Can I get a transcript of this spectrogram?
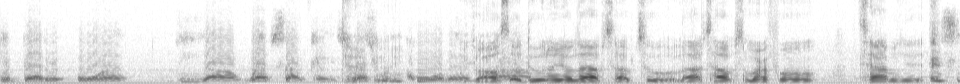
embedded on the uh, website page. So that's really cool. And, you can also um, do it on your laptop too. Laptop, smartphone, tablet. It's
